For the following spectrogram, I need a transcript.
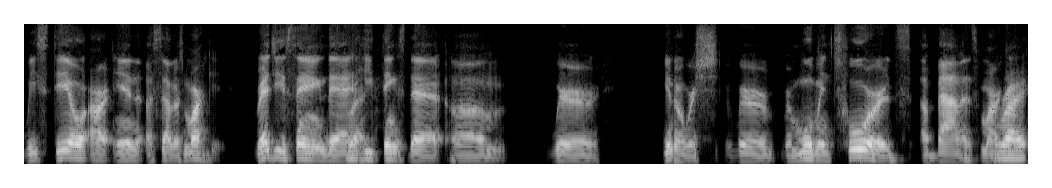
we still are in a seller's market. Reggie is saying that right. he thinks that um, we're, you know, we're we're we're moving towards a balanced market, right?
